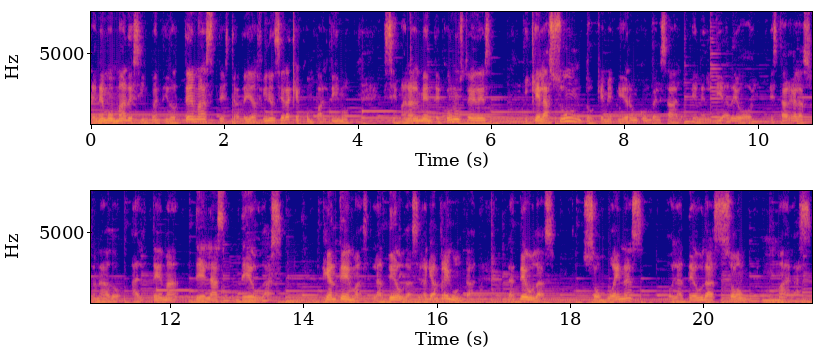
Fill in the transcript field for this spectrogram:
Tenemos más de 52 temas de estrategias financieras que compartimos semanalmente con ustedes y que el asunto que me pidieron conversar en el día de hoy está relacionado al tema de las deudas. Gran temas, las deudas. La gran pregunta, ¿las deudas son buenas o las deudas son malas?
